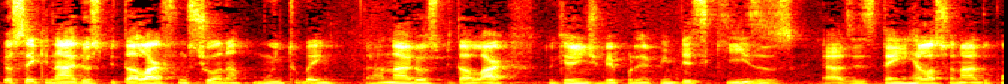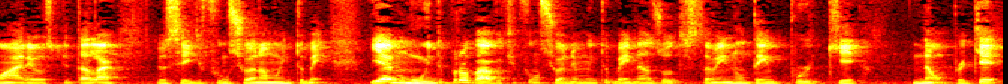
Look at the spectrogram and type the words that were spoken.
eu sei que na área hospitalar funciona muito bem. Tá? Na área hospitalar, no que a gente vê, por exemplo, em pesquisas, às vezes tem relacionado com a área hospitalar, eu sei que funciona muito bem. E é muito provável que funcione muito bem nas outras também, não tem porquê não. Porque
